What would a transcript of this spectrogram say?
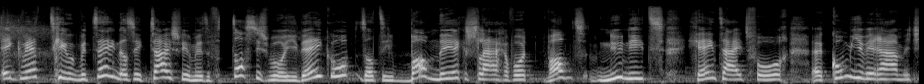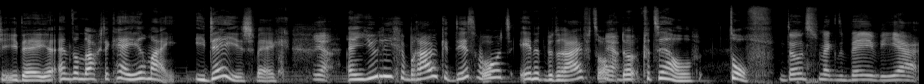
Ik werd, ging ook meteen als ik thuis weer met een fantastisch mooi idee kom, dat die bam neergeslagen wordt. Want nu niet, geen tijd voor. Eh, kom je weer aan met je ideeën. En dan dacht ik, hé, hey, mijn idee is weg. ja. En jullie gebruiken dit woord in het bedrijf toch? Ja. Vertel, tof. Don't smack the baby, ja.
